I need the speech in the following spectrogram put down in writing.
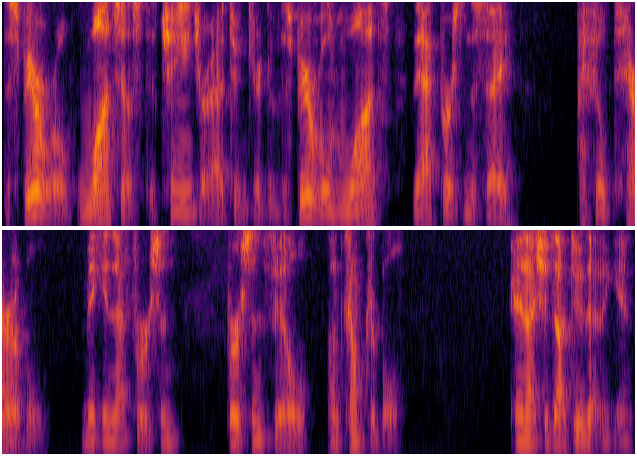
The spirit world wants us to change our attitude and character. The spirit world wants that person to say, I feel terrible making that person person feel uncomfortable. And I should not do that again.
